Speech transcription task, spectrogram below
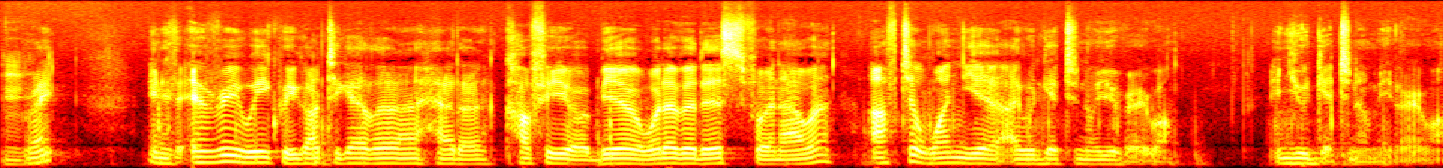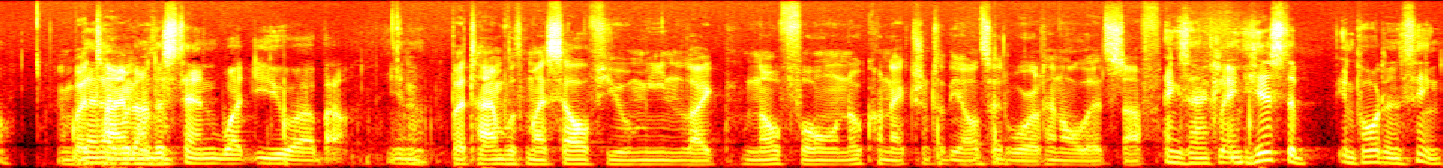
mm. right? And if every week we got together, had a coffee or a beer or whatever it is for an hour, after one year, I would get to know you very well. And you would get to know me very well. And by then I would understand what you are about, you know? by time with myself you mean like no phone no connection to the outside world and all that stuff Exactly. And here's the important thing.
